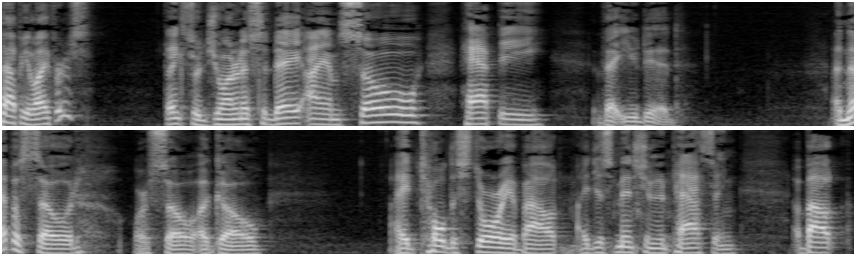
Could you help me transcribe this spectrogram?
Happy lifers? Thanks for joining us today. I am so happy that you did. An episode or so ago, I had told the story about, I just mentioned in passing, about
